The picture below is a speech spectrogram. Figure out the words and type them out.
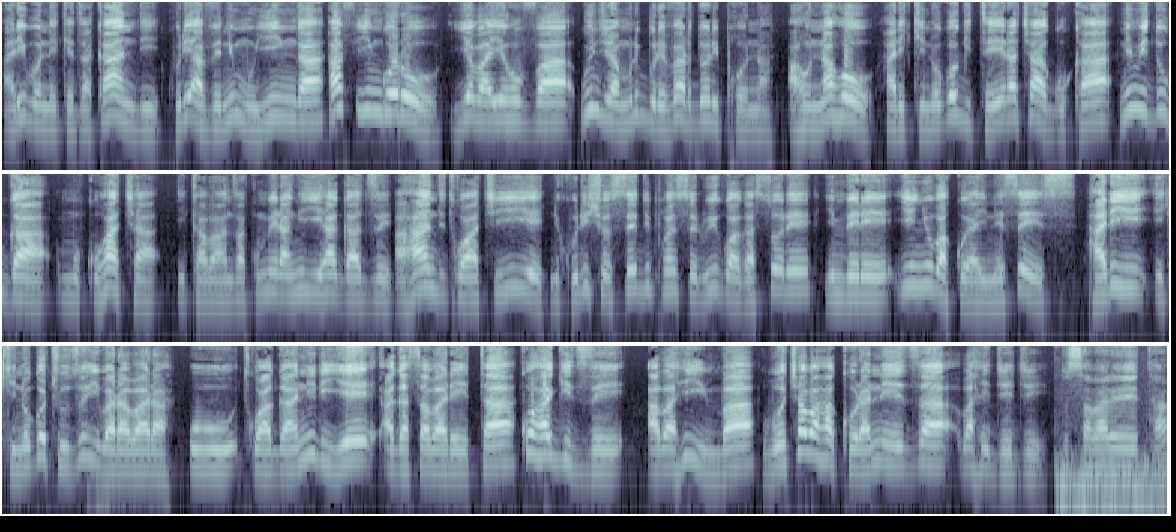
aribonekeza kandi kuri aveni muyinga hafi y'ingoro y'aba Yehova winjira muri Boulevard Doriprona aho naho hari kinogo gitera caguka n'imiduga mu kuhaca ikabanza kumera nk'iyihagaze ahandi twaciye ni kuri Chaussée du Prince Louis Rwagasore imbere y'inyubako ya INSS hari ikinogo cuzuye barabara ubu twaganiriye agasaba leta ko hagize abahimba boca bahakora neza bahejeje dusaba leta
